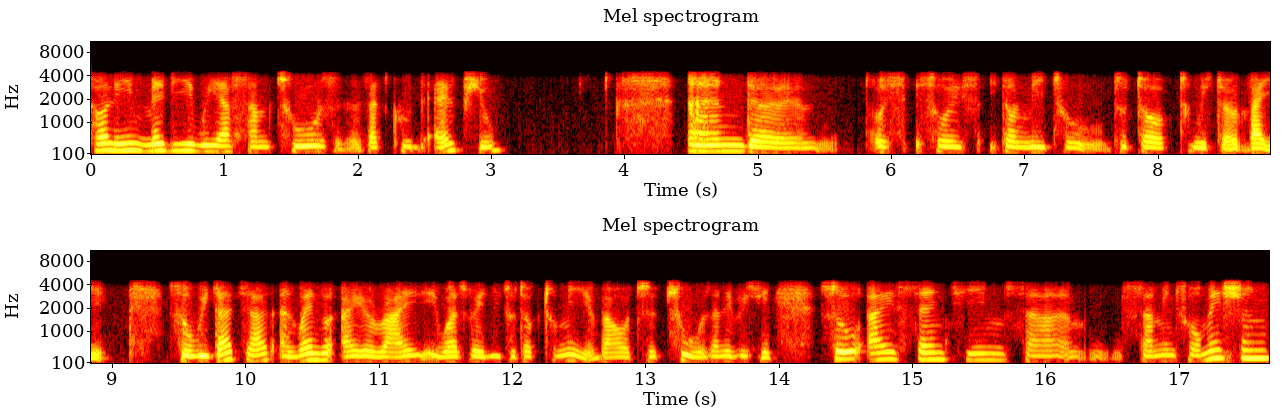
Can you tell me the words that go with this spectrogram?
told him maybe we have some tools that could help you. And uh, so he told me to, to talk to Mr. Valle. So we did that, and when I arrived, he was ready to talk to me about the tools and everything. So I sent him some some information,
